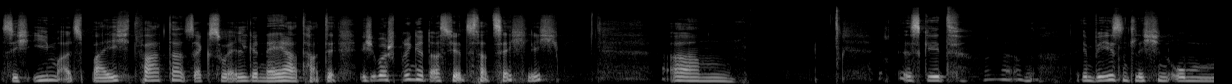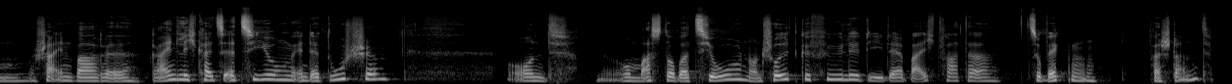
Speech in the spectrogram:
sich ihm als Beichtvater sexuell genähert hatte. Ich überspringe das jetzt tatsächlich. Ähm, es geht äh, im Wesentlichen um scheinbare Reinlichkeitserziehung in der Dusche und um Masturbation und Schuldgefühle, die der Beichtvater zu wecken verstand.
